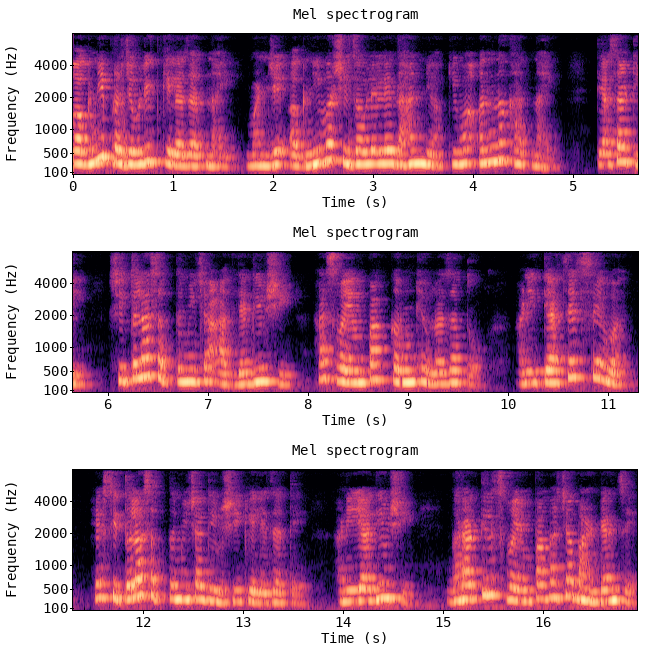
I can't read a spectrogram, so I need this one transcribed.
अग्नी प्रज्वलित केला जात नाही म्हणजे अग्नीवर शिजवलेले धान्य किंवा अन्न खात नाही. त्यासाठी शीतला सप्तमीच्या आदल्या दिवशी हा स्वयंपाक करून ठेवला जातो आणि त्याचेच सेवन हे शीतला सप्तमीच्या दिवशी केले जाते आणि या दिवशी घरातील स्वयंपाकाच्या भांड्यांचे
